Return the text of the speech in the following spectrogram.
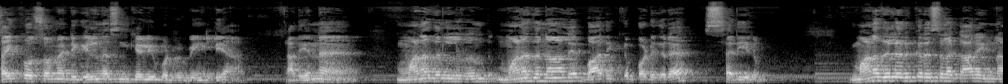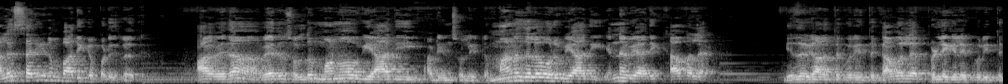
சைக்கோசோமேட்டிக் இல்னஸ்ன்னு கேள்விப்பட்டிருப்பீங்க இல்லையா? அது என்ன? மனதிலிருந்து மனதினாலே பாதிக்கப்படுகிற சரீரம். மனதில் இருக்கிற சில காரியங்களால சரீரம் பாதிக்கப்படுகிறது. ஆகவேதான் வேதம் சொல்லுது மனோவியாதி அப்படின்னு சொல்லிட்டு. மனதுல ஒரு வியாதி. என்ன வியாதி? கவலை. எதிர்காலத்தை குறித்து கவலை பிள்ளைகளை குறித்து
